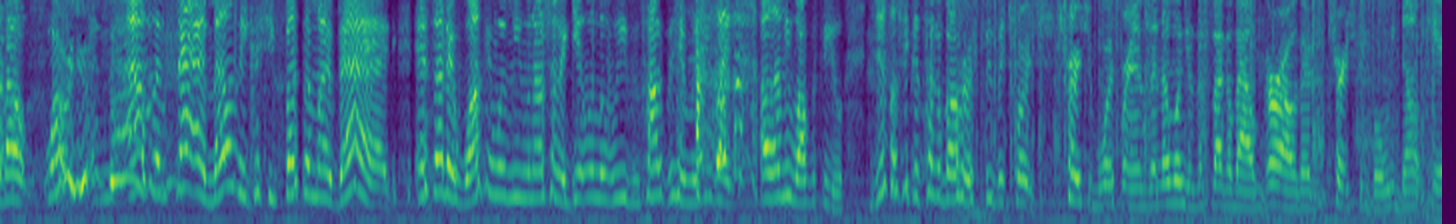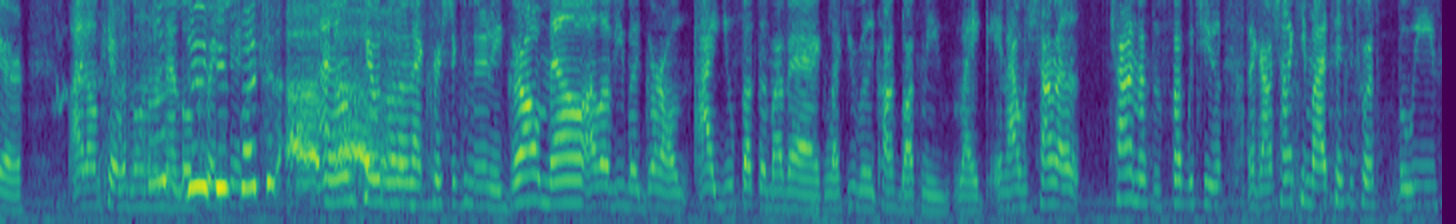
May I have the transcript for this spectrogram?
about Why were you upset? I was upset at Melanie because she fucked up my bag and started walking with me when I was trying to get with Louise and talk to him. And she's like, "Oh, let me walk with you," just so she could talk about her stupid church church boyfriends that no one gives a fuck about. Girl, they're church people. We don't care. I don't care what's going on in that little Dude, Christian. she fucked it up. I don't care what's going on in that Christian community. Girl, Mel, I love you, but girl, I you fucked up my bag. Like you really cock blocked me. Like, and I was trying to trying not to fuck with you. Like I was trying to keep my attention towards Louise,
